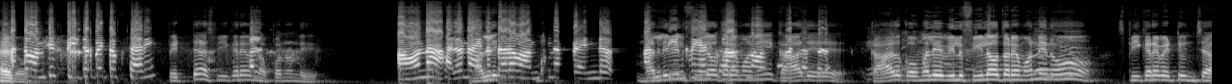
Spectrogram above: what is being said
హలో. పెట్టి స్పీకరే ఉంది అప్పటి నుండి. మళ్ళీ వీళ్ళు ఫీల్ అవుతారేమో అని కాదే. కాదు కోమలి వీళ్ళు ఫీల్ అవుతారేమో అని నేను స్పీకరే పెట్టి ఉంచా.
